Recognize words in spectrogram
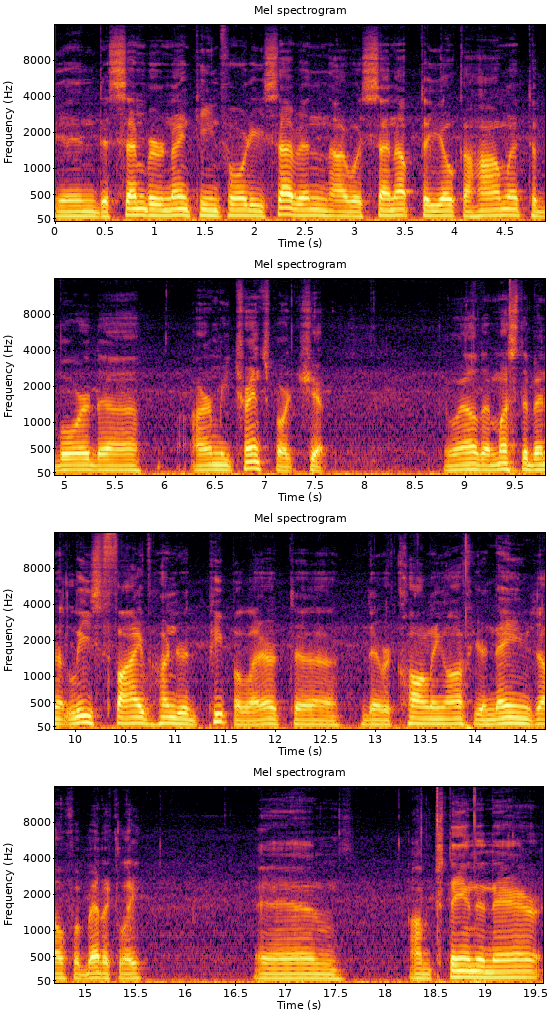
in December 1947, I was sent up to Yokohama to board a Army transport ship. Well, there must have been at least 500 people there. To, they were calling off your names alphabetically. And I'm standing there,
